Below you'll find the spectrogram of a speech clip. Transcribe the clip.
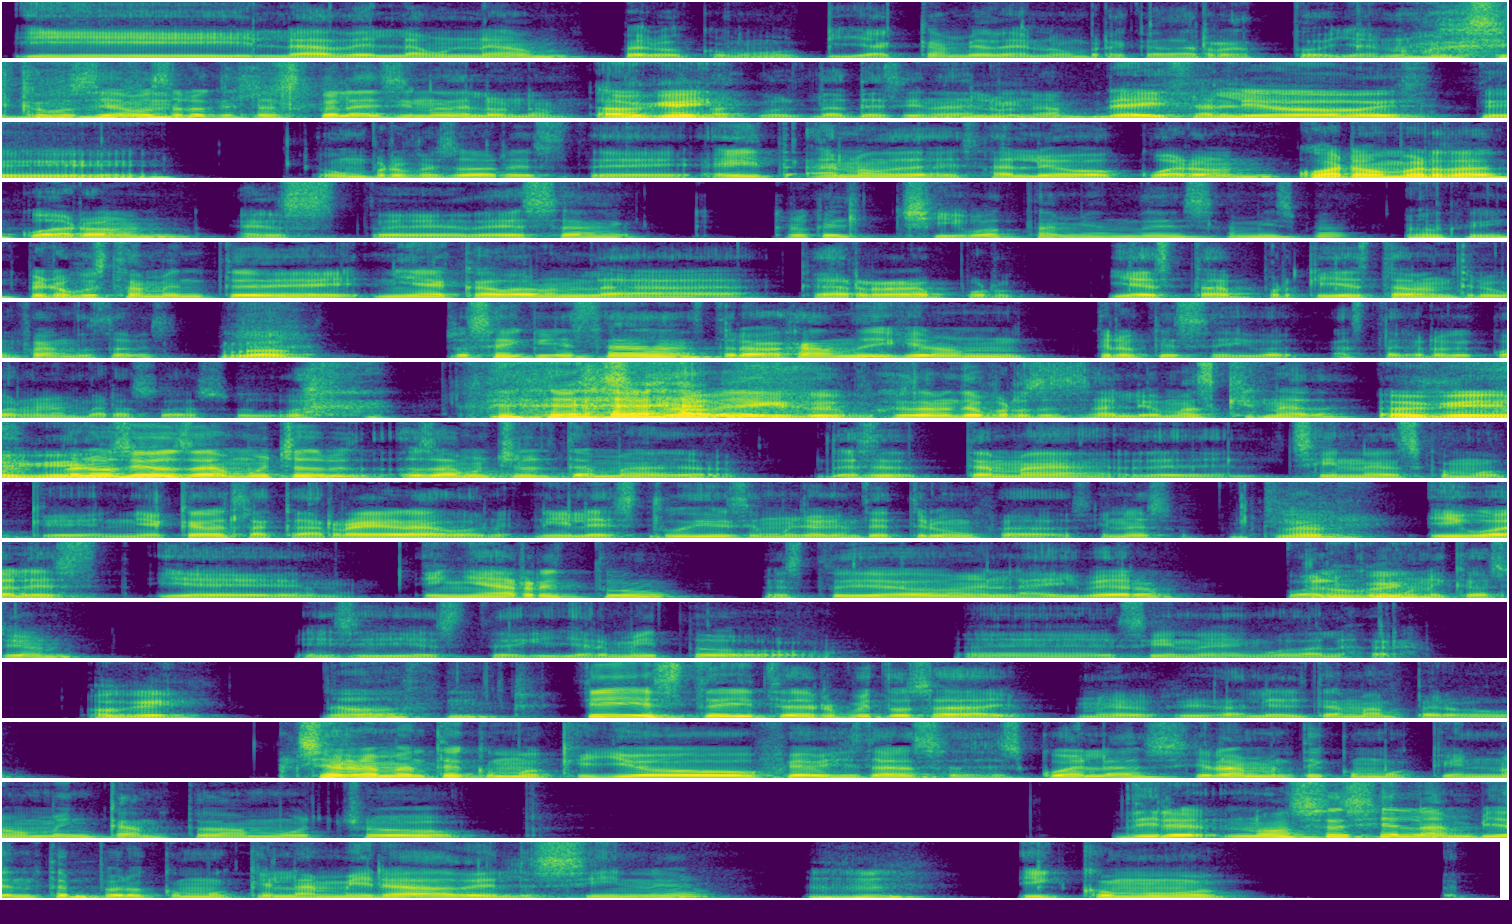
Y la de la UNAM, pero como que ya cambia de nombre a cada rato, ya no sé cómo se llama, solo que es la Escuela de Cine de la UNAM. Ok. La Facultad de Cine de la. UNAM. De ahí salió este Un profesor, este, ah, no, de ahí salió Cuarón. Cuarón, ¿verdad? Cuarón, este, de esa, creo que el Chivo también de esa misma. Ok. Pero justamente ni acabaron la carrera por, ya está, porque ya estaban triunfando, ¿sabes? Wow. Sea, que ya estaban trabajando y dijeron, creo que se iba, hasta creo que Cuarón embarazó a su, a su novia y justamente por eso salió más que nada. Ok, ok. Pero sí, o sea, muchas, o sea, mucho el tema de ese tema del cine es como que ni acabas la carrera o ni la estudias y mucha gente triunfa sin eso. Claro. Igual es eh, Iñárritu estudió en la Ibero, igual comunicación. Y sí, este Guillermito, eh, cine en Guadalajara. Ok. ¿No? Sí. Sí, este, y te repito, o sea, me salió el tema, pero sí, realmente como que yo fui a visitar esas escuelas y realmente como que no me encantaba mucho, diré, no sé si el ambiente, pero como que la mirada del cine y como,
